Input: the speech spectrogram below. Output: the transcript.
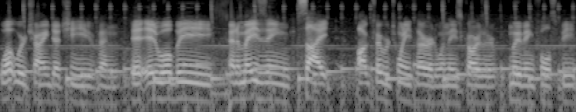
what we're trying to achieve and it, it will be an amazing sight October 23rd when these cars are moving full speed.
